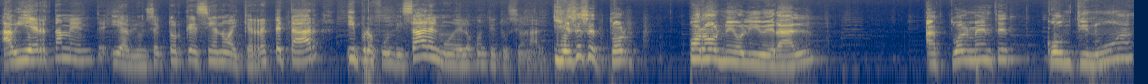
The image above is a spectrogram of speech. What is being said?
abiertamente y había un sector que decía no, hay que respetar y profundizar el modelo constitucional. Y ese sector pro neoliberal actualmente continúa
